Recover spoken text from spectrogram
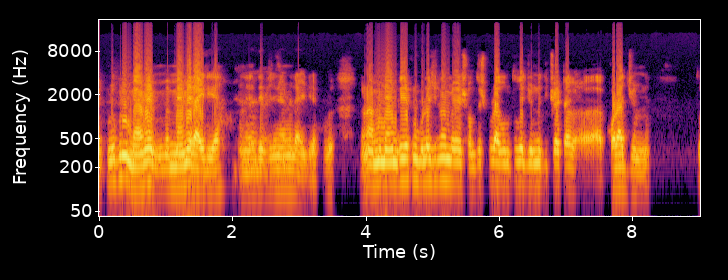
এটা পুরোপুরি ম্যামের ম্যামের আইডিয়া মানে দেবজিনী ম্যামের আইডিয়া পুরো। কারণ আমি ম্যামকে যখন বলেছিলাম সন্তোষপুর আগন্তুকের জন্য কিছু একটা করার জন্য তো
